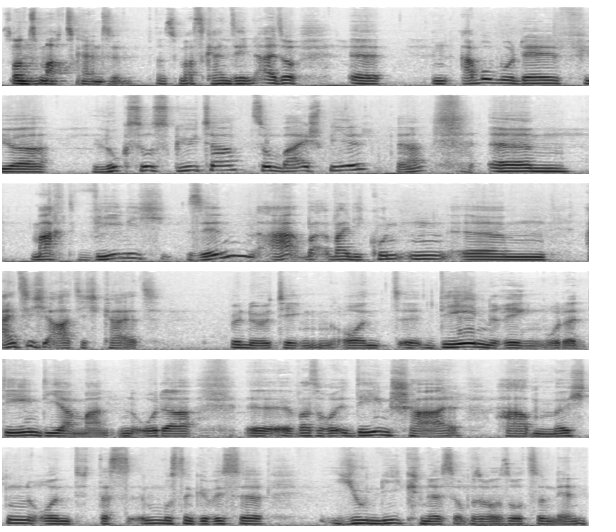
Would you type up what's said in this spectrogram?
Sonst mhm. macht es keinen Sinn. Sonst macht es keinen Sinn. Also äh, ein Abo-Modell für Luxusgüter zum Beispiel ja, ähm, macht wenig Sinn, weil die Kunden ähm, Einzigartigkeit benötigen und äh, den Ring oder den Diamanten oder äh, was auch den Schal haben möchten und das muss eine gewisse Uniqueness, um es so zu nennen,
